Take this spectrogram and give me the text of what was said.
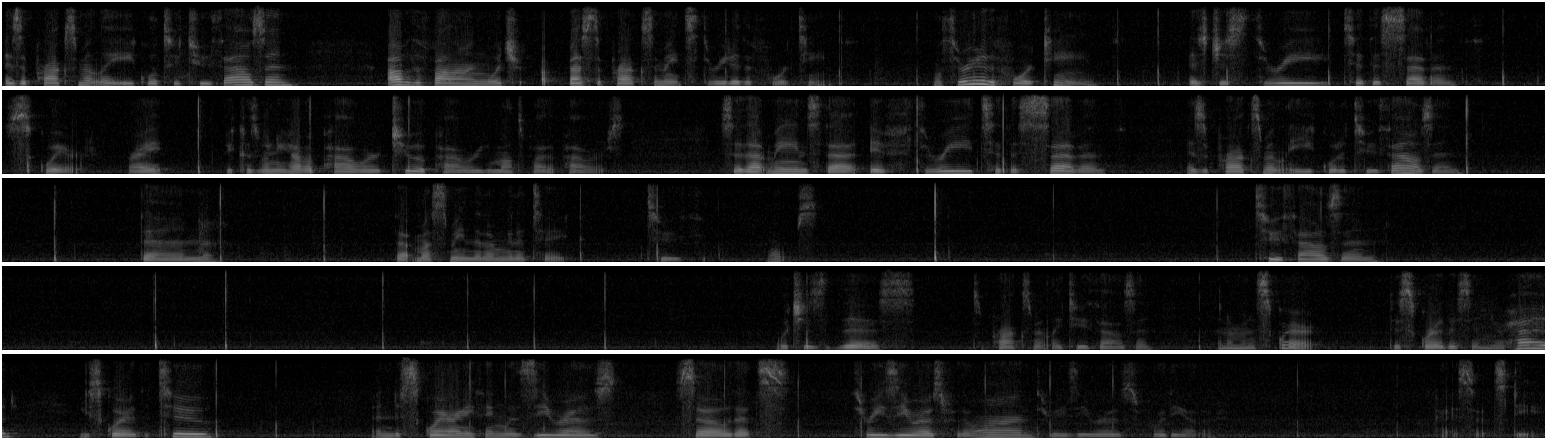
is approximately equal to 2,000, of the following, which best approximates 3 to the 14th? Well, 3 to the 14th is just 3 to the 7th squared, right? Because when you have a power to a power, you multiply the powers. So that means that if 3 to the 7th is approximately equal to 2,000, then that must mean that I'm going to take 2, whoops, 2000 which is this, it's approximately 2000, and I'm going to square it. To square this in your head, you square the 2, and to square anything with zeros, so that's three zeros for the one, three zeros for the other. Okay, so it's D.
